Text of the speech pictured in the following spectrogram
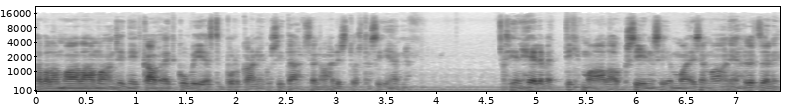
tavallaan maalaamaan sit niitä kauheita kuvia ja sitten purkaa niin kuin sitä, sen ahdistusta siihen, siihen helvetti-maalauksiin, siihen maisemaan. Ja että se,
